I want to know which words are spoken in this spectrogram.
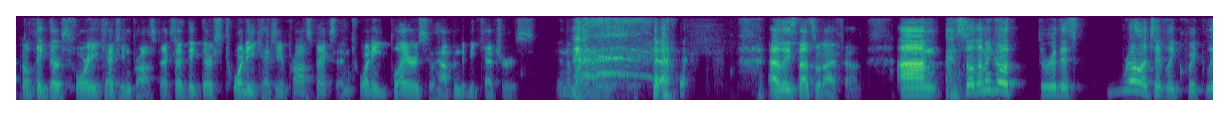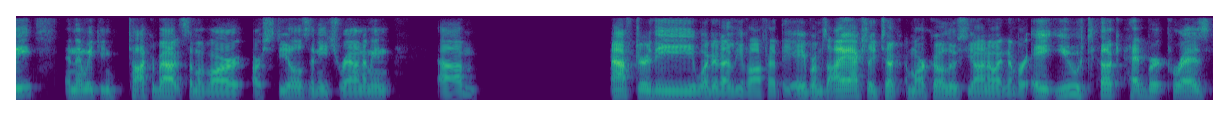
I don't think there's 40 catching prospects. I think there's 20 catching prospects and 20 players who happen to be catchers in the minor leagues. At least that's what I found. Um, so let me go through this relatively quickly, and then we can talk about some of our our steals in each round. I mean, um, after the what did I leave off at the Abrams? I actually took Marco Luciano at number eight. You took Hedbert Perez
